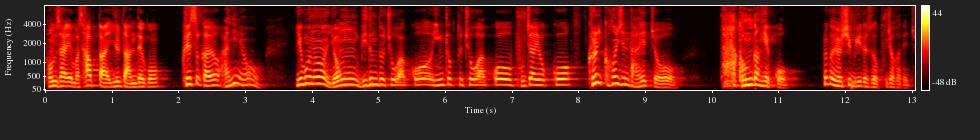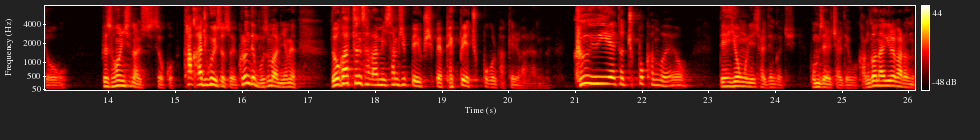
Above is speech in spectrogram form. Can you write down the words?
범사에 뭐 사업도 일도 안 되고 그랬을까요? 아니에요. 이분은 영 믿음도 좋았고 인격도 좋았고 부자였고 그러니까 헌신 다 했죠. 다 건강했고 그러니까 열심히 일해서 부자가 됐죠. 그래서 헌신할 수 있었고 다 가지고 있었어요. 그런데 무슨 말이냐면 너 같은 사람이 30배, 60배, 100배의 축복을 받기를 바라는 거예요. 그 위에 더 축복한 거예요. 내 영혼이 잘 된 거지. 범사에 잘 되고 강건하기를 바라는.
